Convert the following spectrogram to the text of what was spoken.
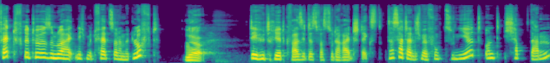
Heißfettfritteuse, nur halt nicht mit Fett, sondern mit Luft. ja. Dehydriert quasi das, was du da reinsteckst. Das hat dann nicht mehr funktioniert und ich habe dann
